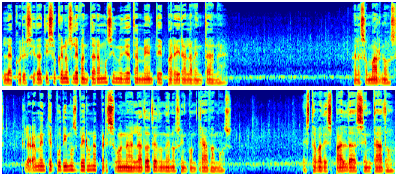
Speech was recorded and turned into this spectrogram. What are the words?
La curiosidad hizo que nos levantáramos inmediatamente para ir a la ventana. Al asomarnos, Claramente pudimos ver una persona al lado de donde nos encontrábamos. Estaba de espaldas, sentado.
